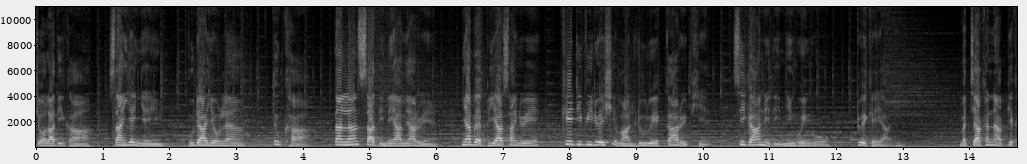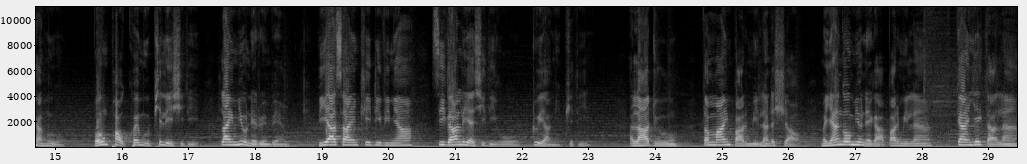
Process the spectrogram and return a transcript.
ကြော်လာသည့်အခါစံရိတ်ငိမ်ဘူဒါယုံလန်းဒုက္ခတန်လန်းစသည့်နေရာများတွင်ညဘက်ဘီယာဆိုင်တွေ KTV တွေရှေ့မှလူတွေကားတွေဖြင့်စီကားနေသည့်မြင်ကွင်းကို တွေ့ခဲ့ရသည်မကြာခဏပြစ်ခတ်မှုဘုံဖောက်ခွဲမှုဖြစ်လေရှိသည့်လှိုင်မြို့နယ်တွင်ပင်ဘီယာဆိုင် KTV များစီကားလျက်ရှိသည်ကို တွေ့ရမည်ဖြစ်သည်အလားတူတမိုင်းပါရမီလမ်းတစ်လျှောက်မယန်းကုန်းမြို့နယ်ကပါရမီလမ်း ကံရိပ်သာလမ်း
